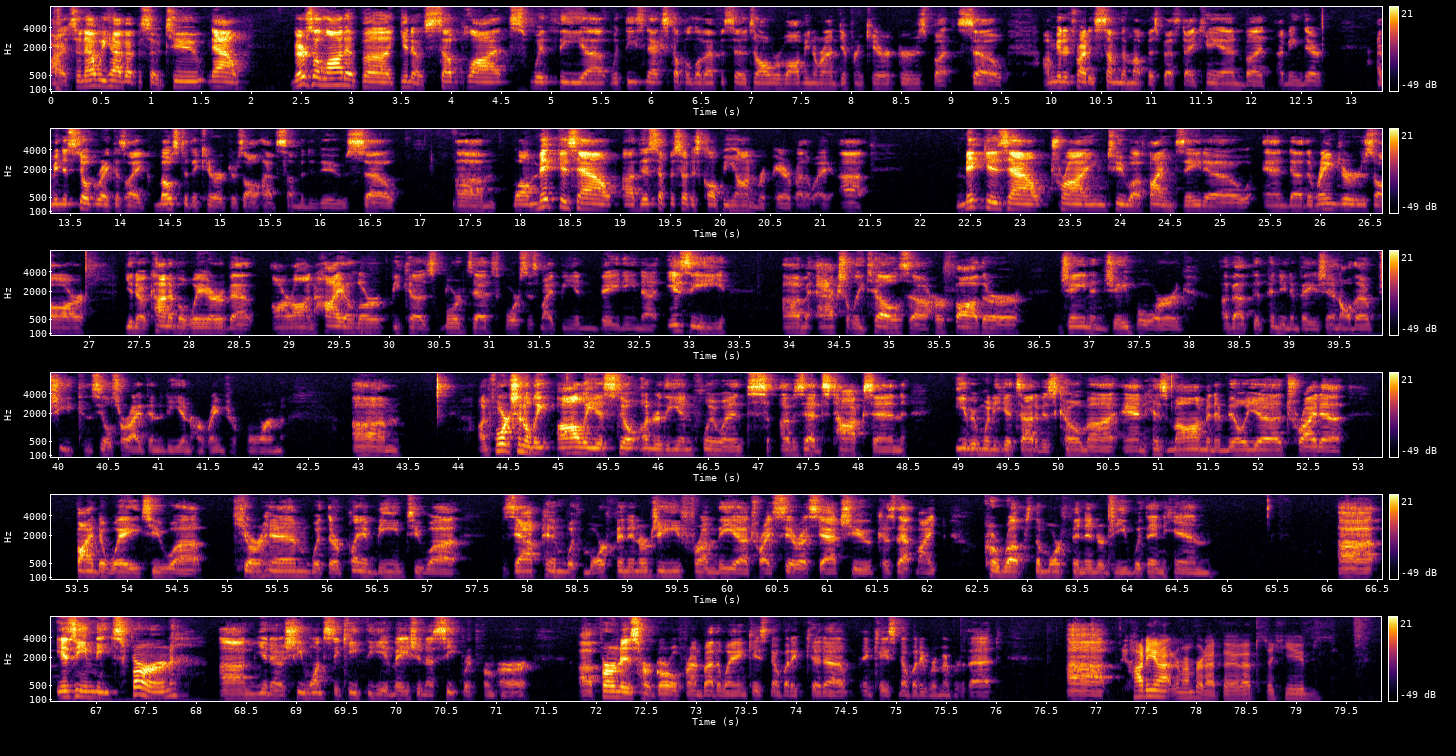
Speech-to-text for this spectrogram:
All right, so now we have episode two. Now, there's a lot of uh, you know subplots with the uh, with these next couple of episodes, all revolving around different characters. But so I'm gonna try to sum them up as best I can. But I mean, they're, I mean, it's still great because like most of the characters all have something to do. So um, while Mick is out, uh, this episode is called Beyond Repair. By the way, uh, Mick is out trying to uh, find Zayto, and uh, the Rangers are you know, kind of aware that are on high alert because Lord Zed's forces might be invading. Uh, Izzy um, actually tells uh, her father, Jane and Jayborg, about the pending invasion, although she conceals her identity in her ranger form. Um, unfortunately, Ollie is still under the influence of Zed's toxin, even when he gets out of his coma, and his mom and Amelia try to find a way to uh, cure him with their plan being to uh, zap him with morphin energy from the uh, Tricera statue because that might corrupt the morphin energy within him. Uh, Izzy meets Fern. Um, you know, she wants to keep the invasion a secret from her. Uh, Fern is her girlfriend, by the way, in case nobody could, uh, in case nobody remembered that. Uh, How do you not remember that though? That's a huge.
